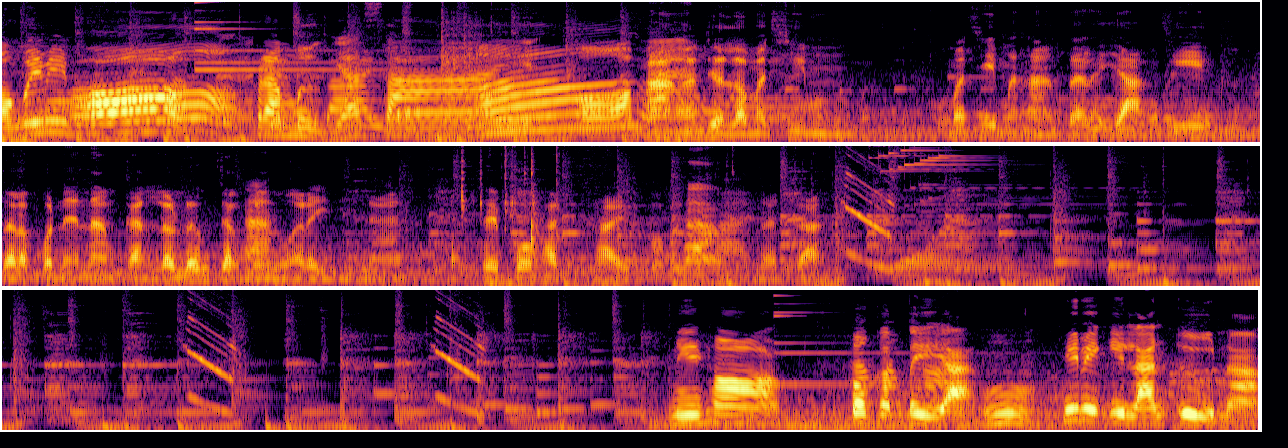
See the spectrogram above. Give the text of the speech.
ของไม่มีพ่อปลาหมึกยาซายอ๋อมางั้นเดี๋ยวเรามาชิม มาชิมอาหารแต่ละอย่างที่แต่ละคนแนะนำกัน เราเริ่มจากเมนูอะไรดีนะเทโปผัดไข่ค่ะนะจ๊ะ นี่ชอบ ปกติอะอืมที่ไปกินร้านอื่นอะ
